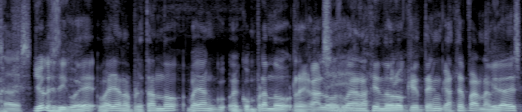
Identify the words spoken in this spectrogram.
¿sabes? yo les digo, eh, vayan apretando, vayan eh, comprando regalos, Sí. vayan haciendo lo que tengan que hacer para Navidades,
